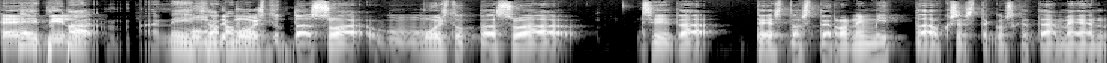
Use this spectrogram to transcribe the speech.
Hei, Hei Ville, tota, niin, mun piti muistuttaa sua, muistuttaa sua siitä testosteronin mittauksesta, koska tämä meidän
